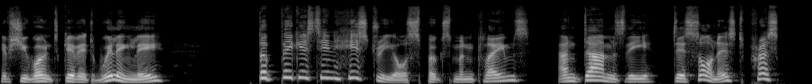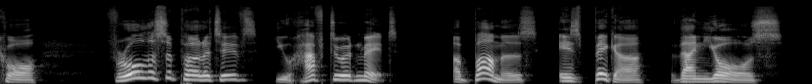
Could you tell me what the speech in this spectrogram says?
if she won't give it willingly. The biggest in history, your spokesman claims, and damns the dishonest press corps. For all the superlatives, you have to admit, Obama's is bigger than yours.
